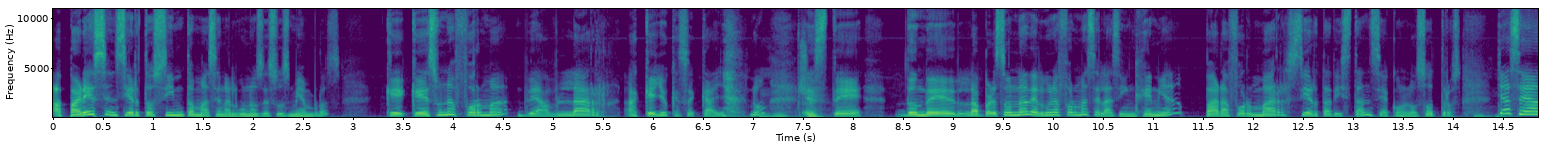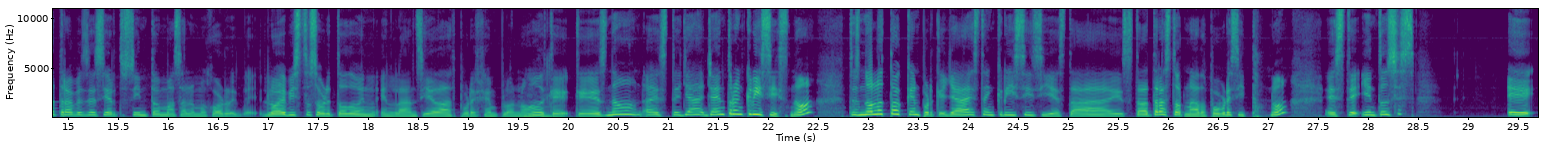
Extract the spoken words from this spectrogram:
aparecen ciertos síntomas en algunos de sus miembros que, que, es una forma de hablar aquello que se calla, ¿no? Este, donde la persona de alguna forma se las ingenia para formar cierta distancia con los otros, ya sea a través de ciertos síntomas, a lo mejor, lo he visto sobre todo en, en la ansiedad, por ejemplo, ¿no? que, que, es, no, este, ya, ya entró en crisis, ¿no? Entonces no lo toquen porque ya está en crisis y está, está trastornado, pobrecito, ¿no? Este, y entonces eh,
